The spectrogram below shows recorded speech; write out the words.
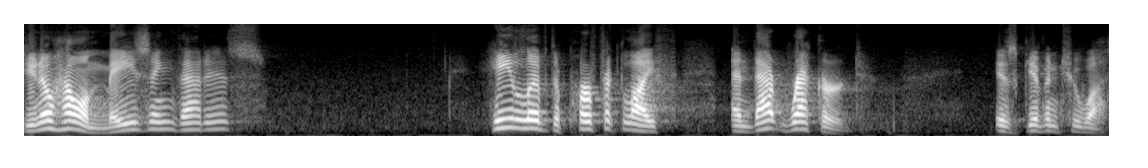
Do you know how amazing that is? He lived a perfect life, and that record is given to us.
